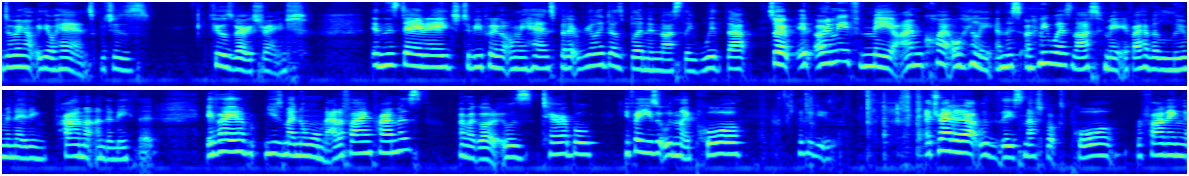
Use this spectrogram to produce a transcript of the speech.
doing it with your hands, which is feels very strange in this day and age to be putting it on my hands, but it really does blend in nicely with that. So it only, for me, I'm quite oily, and this only wears nice for me if I have illuminating primer underneath it. If I use my normal mattifying primers, oh my god, it was terrible. If I use it with my pore, I did use it. I tried it out with the Smashbox Pore Refining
